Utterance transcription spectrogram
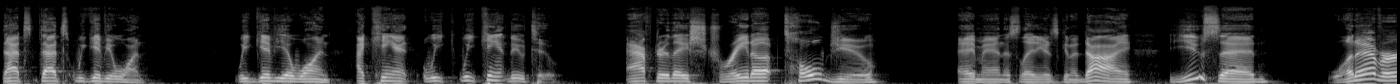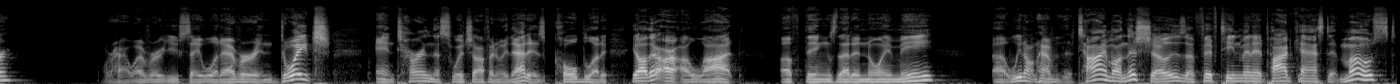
That's that's we give you one. We give you one. I can't we we can't do two. after they straight up told you, hey man, this lady is going to die, you said, whatever, or however you say whatever in Deutsch, and turn the switch off anyway. That is cold blooded. Y'all, there are a lot of things that annoy me. Uh, we don't have the time on this show. This is a 15 minute podcast at most.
